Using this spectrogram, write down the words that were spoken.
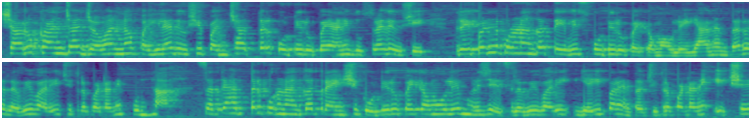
शाहरुख खानच्या जवाननं पहिल्या दिवशी पंच्याहत्तर कोटी रुपये आणि दुसऱ्या दिवशी त्रेपन्न पूर्णांक तेवीस कोटी रुपये कमावले. यानंतर रविवारी चित्रपटाने पुन्हा सत्याहत्तर पूर्णांक त्र्याऐंशी कोटी रुपये कमवले. म्हणजेच रविवारी येईपर्यंत चित्रपटाने एकशे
